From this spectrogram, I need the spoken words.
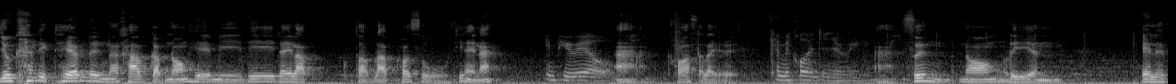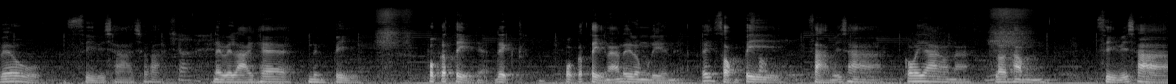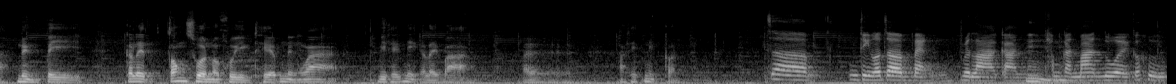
อยู่กันอีกเทปหนึ่งนะครับ กับน้องเฮมีที่ได้รับตอบรับเข้าสู่ที่ไหนนะ Imperial อ่าคอร์สอะไรเอ่ย Chemical Engineering อ่าซึ่งน้องเรียน A level สี่วิชาใช่ปะใช่ ในเวลาแค่ 1 ปี ปกติเนี่ยเด็กปกตินะในโรงเรียนเนี่ยเอ้ยสองปี 3 วิชาก็ไม่ยากแล้วนะ เราทำสี่วิชา 1 ปี ก็เลยต้องชวนมาคุยอีกเทปหนึ่งว่ามีเทคนิคอะไรบ้าง เออ เอาเทคนิคก่อน จะจริงๆเราจะแบ่งเวลาการอืม ทำการบ้านด้วยก็คือ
